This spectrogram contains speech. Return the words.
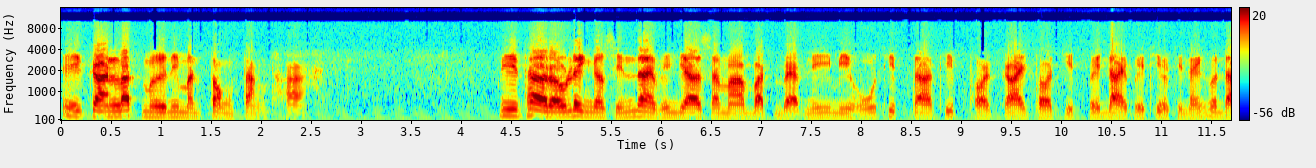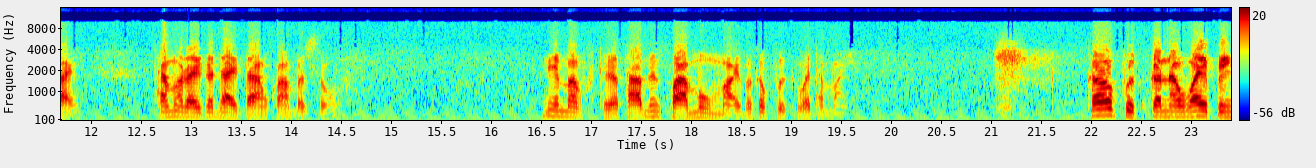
ไอการลัดมือนี่มันต้องตั้งท่านี่ถ้าเราเล่นกสินได้ปัญญาสมาบัติแบบนี้มีหูทิพตาทิพถอดกายถอดจิตไปได้ไปเที่ยวที่ไหนก็ได้ทำอะไรก็ได้ตามความประสงค์ เนี่ยมาเถอถามเรื่องความมุ่งหมายว่าเขาฝึกไว้ทำไมเขาฝึกกันเอาไว้เป็น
